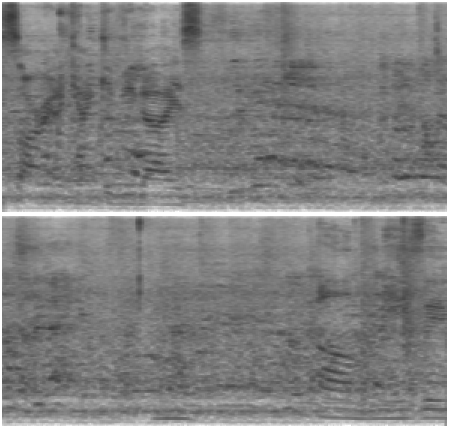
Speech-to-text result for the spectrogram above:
Sorry, I can't give you guys. Amazing.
